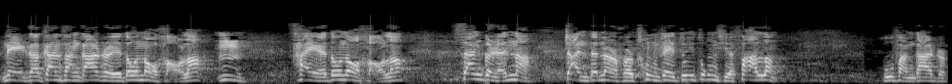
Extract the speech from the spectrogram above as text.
那个干饭嘎子也都弄好了，嗯，菜也都弄好了。三个人呢，站在那儿冲这堆东西发愣。糊饭嘎子、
